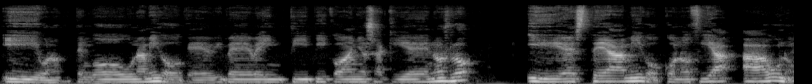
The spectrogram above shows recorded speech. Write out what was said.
y bueno, tengo un amigo que vive veintipico años aquí en Oslo y este amigo conocía a uno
